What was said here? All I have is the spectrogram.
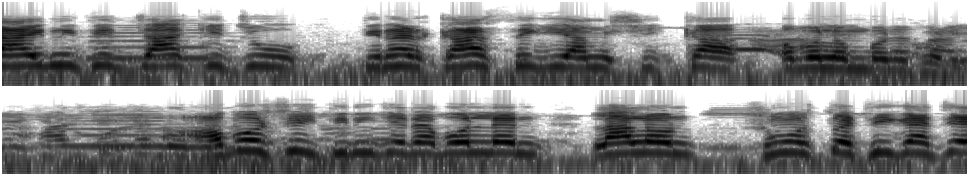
রাজনীতির যা কিছু তিনার কাছ থেকে আমি শিক্ষা অবলম্বন করি। অবশ্যই তিনি যেটা বললেন লালন সমস্ত ঠিক আছে?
